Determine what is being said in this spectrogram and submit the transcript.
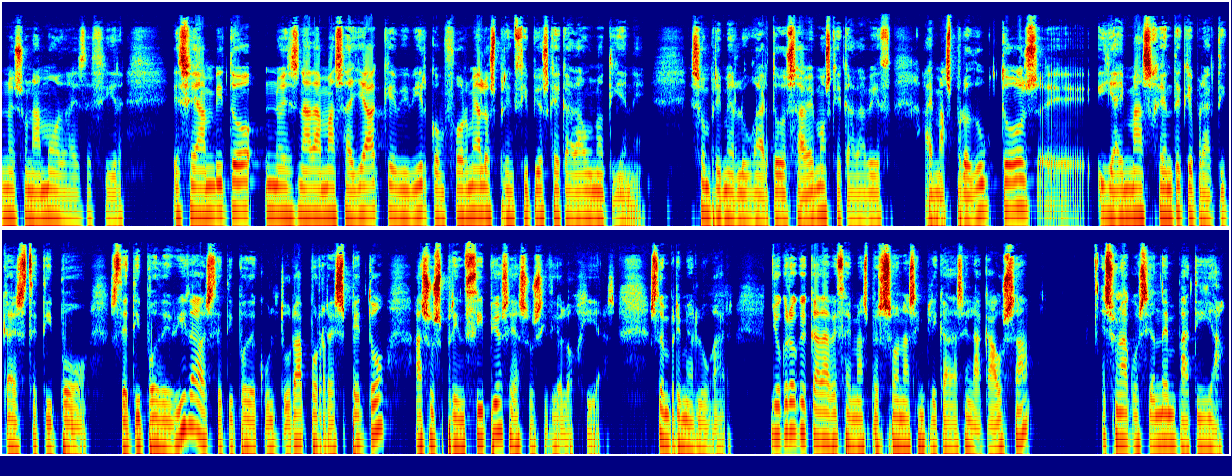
no es una moda, es decir, ese ámbito no es nada más allá que vivir conforme a los principios que cada uno tiene. Eso en primer lugar. Todos sabemos que cada vez hay más productos eh, y hay más gente que practica este tipo, este tipo de vida, este tipo de cultura por respeto a sus principios y a sus ideologías. Esto en primer lugar. Yo creo que cada vez hay más personas implicadas en la causa. Es una cuestión de empatía.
